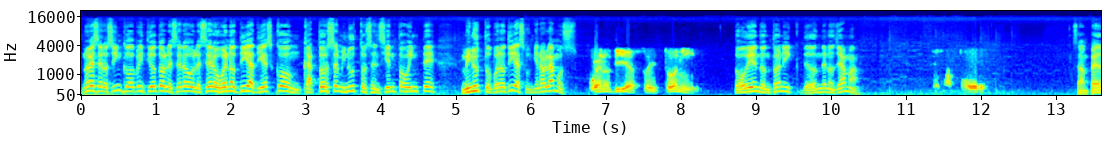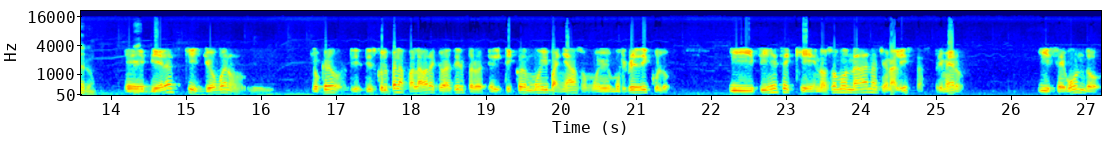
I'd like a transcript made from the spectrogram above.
905-222-0000. Buenos días, 10 con 14 minutos en 120 minutos. Buenos días, ¿con quién hablamos? Buenos días, soy Tony. ¿Todo bien, don Tony? ¿De dónde nos llama? de San Pedro. San Pedro. Eh, vieras que yo, bueno, yo creo, di- disculpe la palabra que voy a decir, pero el tico es muy bañazo, muy, muy ridículo. Y fíjese que no somos nada nacionalistas, primero. Y segundo,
